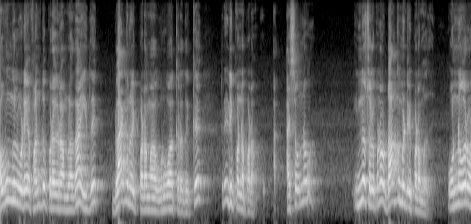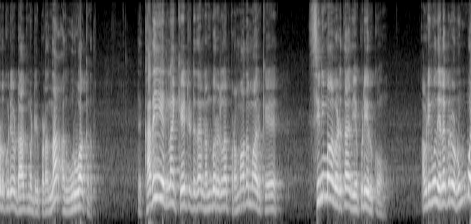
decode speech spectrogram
அவங்களுடைய ஃபண்டு ப்ரோக்ராமில் தான் இது Black அண்ட் ஒயிட் படமாக உருவாக்குறதுக்கு ரெடி பண்ண படம். அஸ் இன்னும் இன்னும் சொல்லப்போனால் ஒரு டாக்குமெண்ட்ரி படம் அது. ஒன் ஹவர் ஓடக்கூடிய ஒரு டாக்குமெண்ட்ரி படம் தான் அது உருவாக்குனது. இந்த கதையை எல்லாம் கேட்டுட்டு தான் நண்பர்கள்லாம் பிரமாதமாக இருக்குது சினிமாவை எடுத்தால் அது எப்படி இருக்கும்? அப்படிங்கும்போது எல்லா பேரும் ரொம்ப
